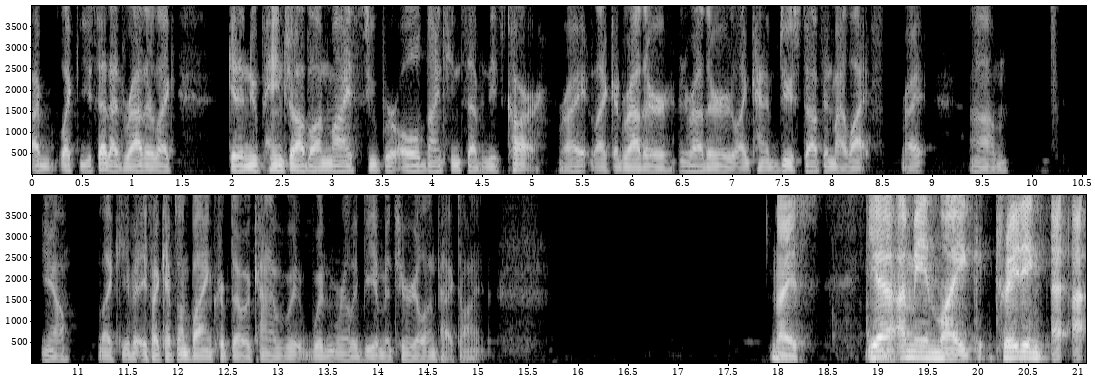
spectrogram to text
i like you said i'd rather like get a new paint job on my super old 1970s car right? Like i'd rather i'd rather like kind of do stuff in my life right? Um you know like if, if i kept on buying crypto it kind of wouldn't really be a material impact on it. Nice. Yeah i mean like trading I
